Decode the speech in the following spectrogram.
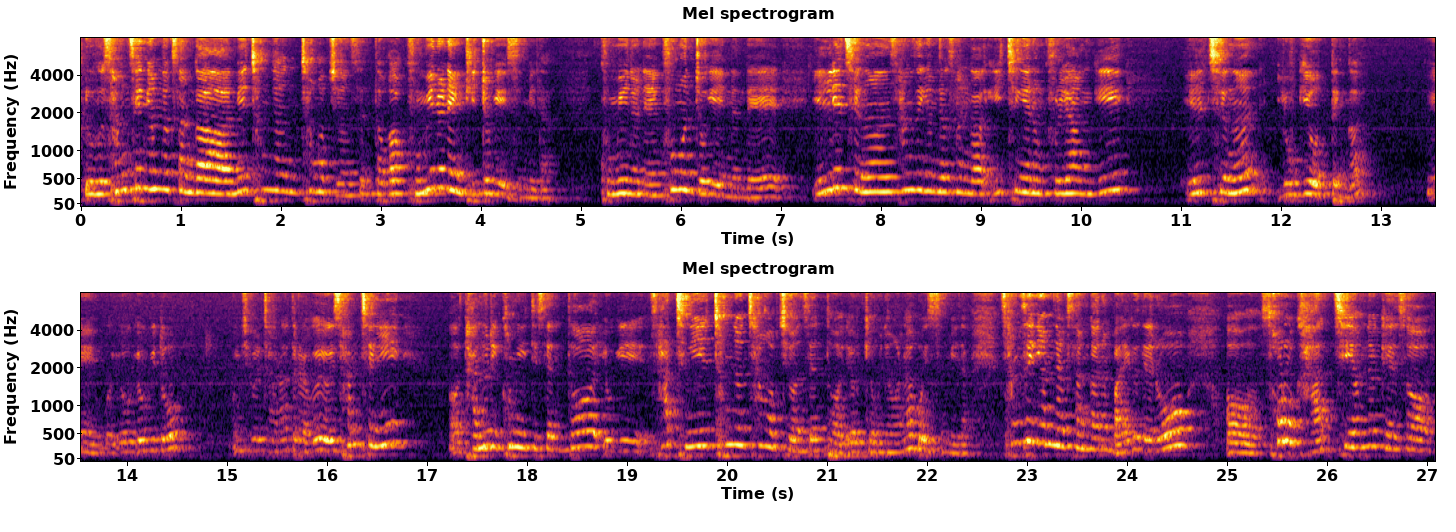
그리고 상생협력상가 및 청년 창업지원센터가 국민은행 뒤쪽에 있습니다. 국민은행 후문 쪽에 있는데 1, 2층은 상생협력상가, 2층에는 굴향기, 1층은 여기 어땐가? 예, 뭐 요, 여기도 음식을 잘 하더라고요. 여기 3층이 어, 다누리 커뮤니티 센터, 여기 4층이 청년 창업 지원 센터 이렇게 운영을 하고 있습니다. 상생 협력 상가는 말 그대로 어, 서로 같이 협력해서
